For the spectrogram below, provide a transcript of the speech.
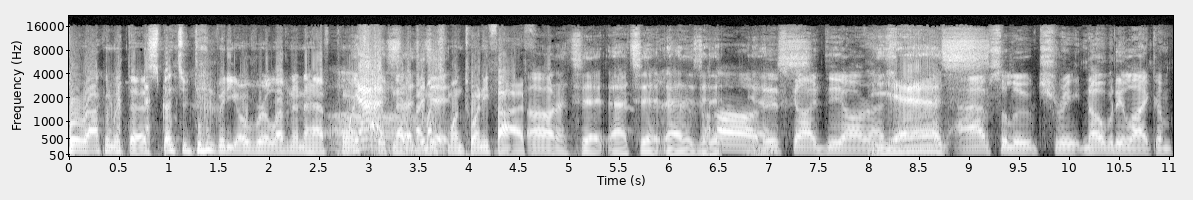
We're rocking with the Spencer Dinwiddie over 11 and a half points. Yes, taking that at minus it. 125. Oh, that's it. That's it. That is it. Oh, Yes. this guy DRS. Yes. An absolute treat. Nobody like him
